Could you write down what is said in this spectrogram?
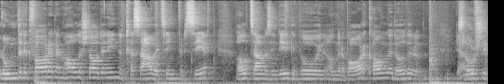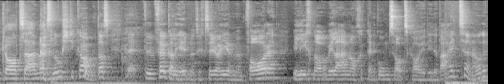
Runden gefahren in dem Hallenstadion und keine Sau hat es interessiert. Alle zusammen sind irgendwo in, an einer Bar gehangen, oder? Und, Das lustig zusammen. das lustig gehabt. Das, der, der Vögeli hat natürlich gesagt, ja, ihr müsst fahren, weil, ich noch, weil er nachher den Umsatz hatte in den Beizen, oder?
